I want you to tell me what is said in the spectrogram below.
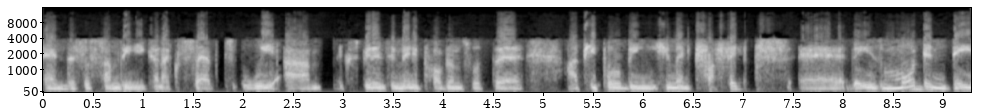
and this is something you can accept. We are experiencing many problems with uh, our people being human trafficked. Uh, there is modern day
